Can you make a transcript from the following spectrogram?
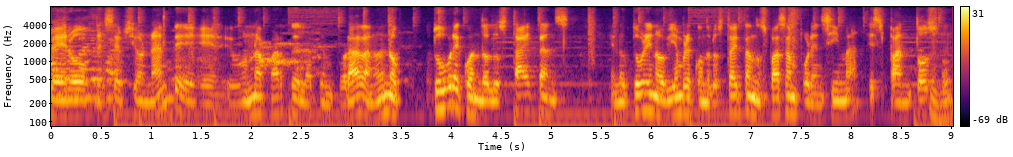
pero decepcionante en una parte de la temporada, ¿no? En octubre, cuando los Titans, en octubre y noviembre, cuando los Titans nos pasan por encima, espantoso,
